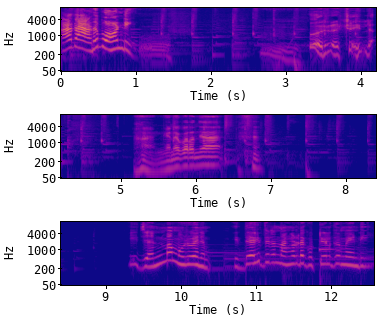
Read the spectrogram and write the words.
അതാണ് ബോണ്ടിങ് ഒരു രക്ഷയില്ല. അങ്ങനെ പറഞ്ഞ ഈ ജന്മം മുഴുവനും ഇദ്ദേഹത്തിനും ഞങ്ങളുടെ കുട്ടികൾക്കും വേണ്ടി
